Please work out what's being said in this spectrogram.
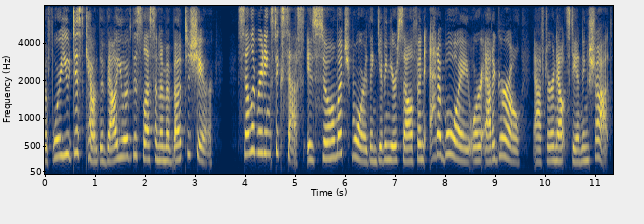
Before you discount the value of this lesson I'm about to share, celebrating success is so much more than giving yourself an attaboy or attagirl after an outstanding shot.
